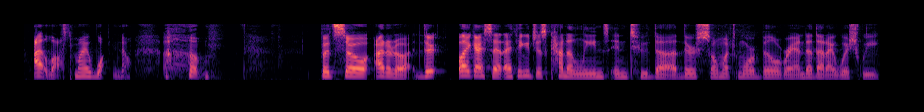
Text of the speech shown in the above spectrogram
I lost my wife. No. Um, but so I don't know. There, like I said, I think it just kind of leans into the. There's so much more Bill Randa that I wish we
